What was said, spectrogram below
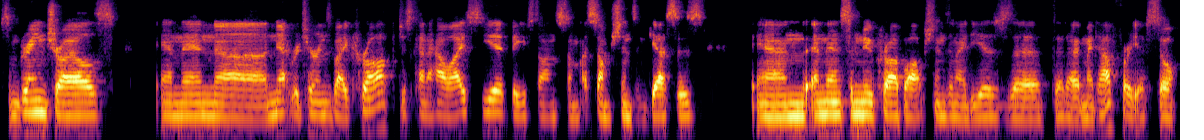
some grain trials, and then uh, net returns by crop, just kind of how I see it based on some assumptions and guesses, and and then some new crop options and ideas that that I might have for you. So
